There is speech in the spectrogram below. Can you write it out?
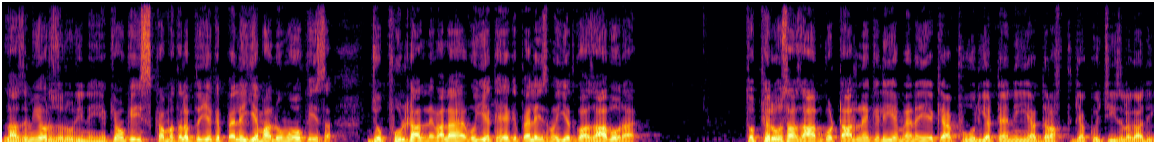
لازمی اور ضروری نہیں ہے۔ کیونکہ اس کا مطلب تو یہ کہ پہلے یہ معلوم ہو کہ اس جو پھول ڈالنے والا ہے وہ یہ کہے کہ پہلے اس میت کو عذاب ہو رہا ہے۔ تو پھر اس عذاب کو ٹالنے کے لیے میں نے یہ کیا پھول یا ٹہنی یا درخت یا کوئی چیز لگا دی۔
